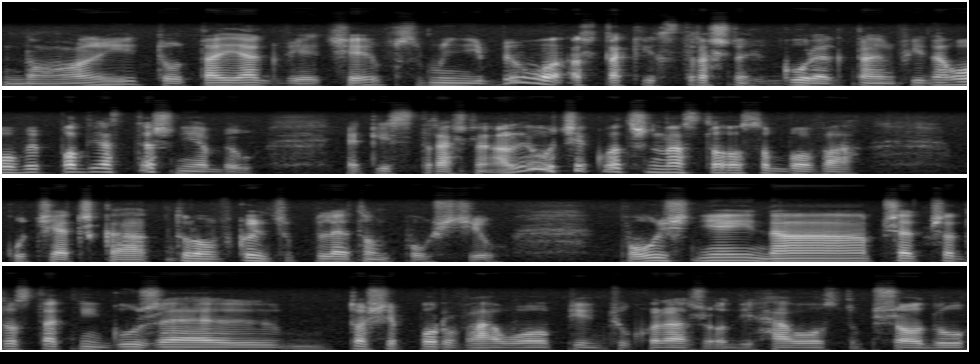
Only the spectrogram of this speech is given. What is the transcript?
no i tutaj, jak wiecie, w sumie nie było aż takich strasznych górek. Ten finałowy podjazd też nie był jakiś straszny, ale uciekła 13-osobowa ucieczka, którą w końcu peleton puścił. Później na przed, przedostatniej górze to się porwało, pięciu kolarzy odjechało z przodu.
